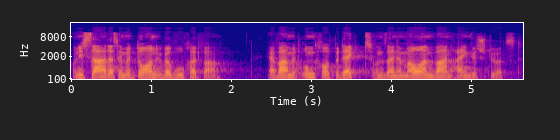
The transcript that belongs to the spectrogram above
Und ich sah, dass er mit Dorn überwuchert war. Er war mit Unkraut bedeckt und seine Mauern waren eingestürzt.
